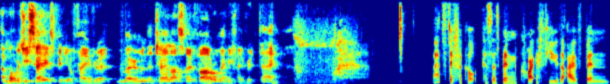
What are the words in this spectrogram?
And what would you say has been your favorite moment at JLR so far or maybe favorite day that's difficult because there's been quite a few that I've been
